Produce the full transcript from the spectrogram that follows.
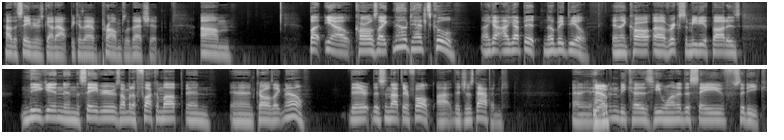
how the saviors got out because I have problems with that shit. Um, but you know, Carl's like, no, Dad, it's cool. I got I got bit, no big deal. And then Carl uh, Rick's immediate thought is Negan and the saviors. I'm gonna fuck them up, and and Carl's like, no, they're this is not their fault. Uh, that just happened, and it happened because he wanted to save Siddiq.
